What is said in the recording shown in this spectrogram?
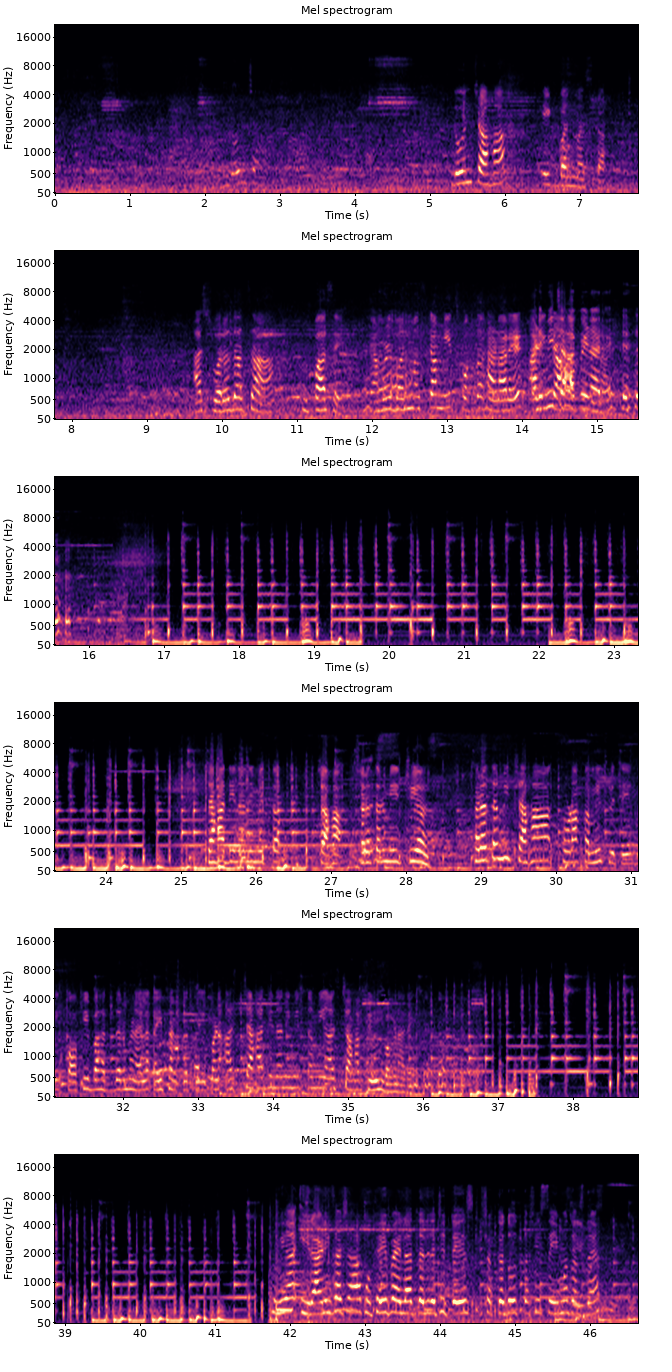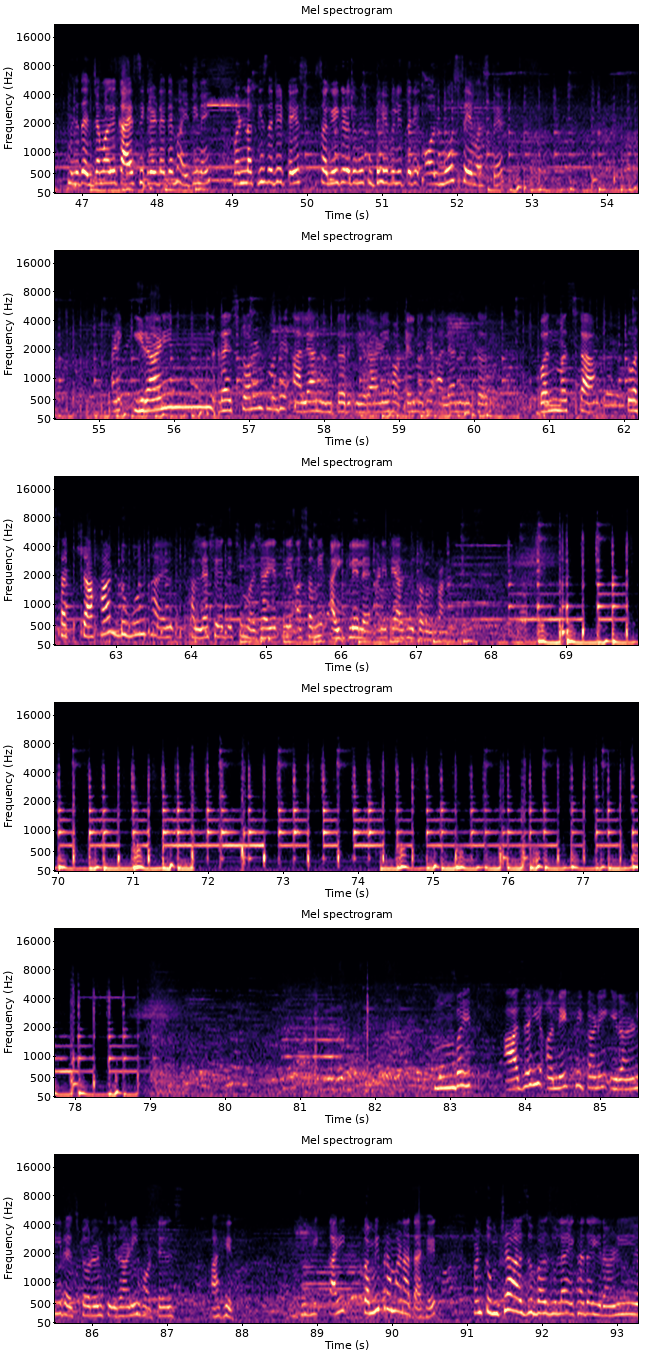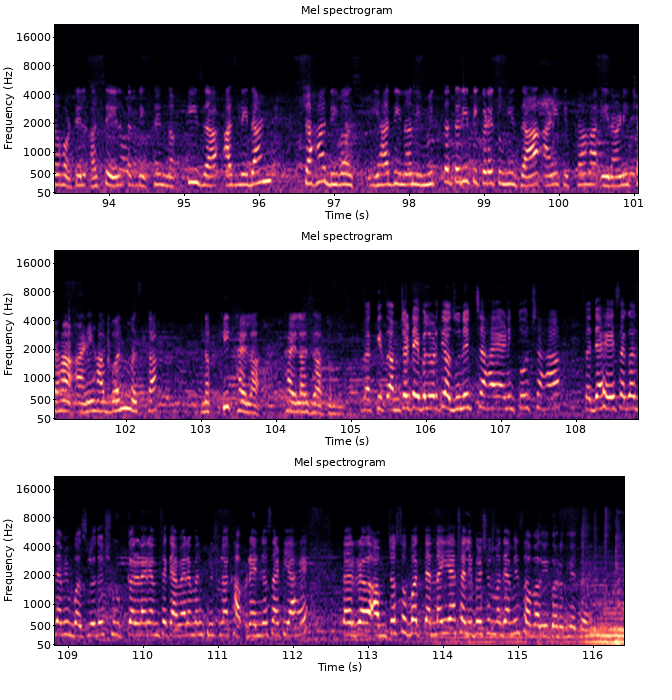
दोन चहा दोन चहा एक बन मस्का. आज स्वरदाचा उपास आहे. त्यामुळे बन मस्का मीच फक्त खाणार आहे आणि मी चहा पिणार आहे. चहा दिनानिमित्त चहा. खरं तर मी चिअर्स खरं तर मी चहा थोडा कमीच पिते. मी कॉफी बहादर म्हणायला काहीच हरकत नाही. पण आज चहा दिनानिमित्त मी आज चहा पिऊन बघणार आहे. तुम्ही हा इराणीचा चहा कुठेही पाहिलात तरी त्याची टेस्ट शक्यतो तशी सेमच असते. म्हणजे त्यांच्यामागे काय सिक्रेट आहे ते माहिती नाही. पण नक्कीच त्याची टेस्ट सगळीकडे तुम्ही कुठेही पिली तरी ऑलमोस्ट सेम असते. आणि इराणी रेस्टॉरंटमध्ये आल्यानंतर इराणी हॉटेलमध्ये आल्यानंतर बन मस्का तो असा चहा डुबून खाय खाल्ल्याशिवाय त्याची मजा येत नाही असं मी ऐकलेलं आहे आणि ते आज मी करून पाहिलं आजही अनेक ठिकाणी इराणी रेस्टॉरंट्स इराणी हॉटेल्स आहेत जुनी काही कमी प्रमाणात आहेत. पण तुमच्या आजूबाजूला एखादा इराणी हॉटेल असेल तर तिथे नक्की जा. आज निदान चहा दिवस ह्या दिनानिमित्त तरी तिकडे तुम्ही जा आणि तिथला हा इराणी चहा आणि हा बन मस्का नक्की खायला खायला जा तुम्ही. नक्कीच. आमच्या टेबलवरती अजून एक चहा आहे आणि तो चहा सध्या हे सगळं जे आम्ही बसलो ते शूट करणारे आमचे कॅमेरामॅन कृष्णा खापरे यांच्यासाठी आहे. तर आमच्यासोबत त्यांनाही या सेलिब्रेशनमध्ये आम्ही सहभागी करून घेतोय.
